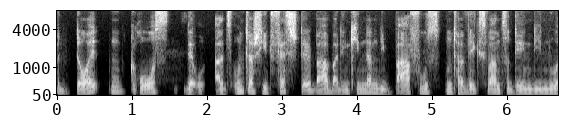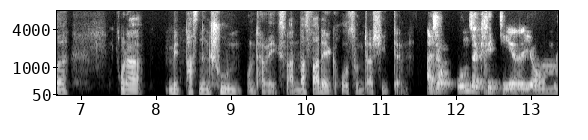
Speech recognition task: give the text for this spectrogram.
bedeutend groß der, als Unterschied feststellbar bei den Kindern, die barfuß unterwegs waren, zu denen, die nur oder mit passenden Schuhen unterwegs waren. Was war der große Unterschied denn? Also unser Kriterium,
